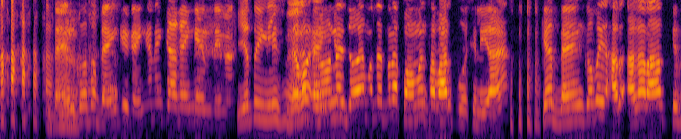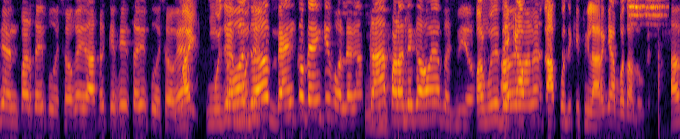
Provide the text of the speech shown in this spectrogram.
बैंक को तो बैंक ही कहेंगे नहीं क्या कहेंगे हिंदी में? ये तो इंग्लिश में देखो इन्होंने जो है मतलब इतना कॉमन सवाल पूछ लिया है कि बैंक को भाई हर अगर आप किसी अनपढ़ से ही पूछोगे या फिर किसी से भी पूछोगे मुझे तो मुझे बैंक को बैंक ही बोलेगा चाहे पढ़ा लिखा हो या कुछ भी हो। पर मुझे देख आप, आपको देख के फील आ रहा है कि आप बता दोगे। अब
